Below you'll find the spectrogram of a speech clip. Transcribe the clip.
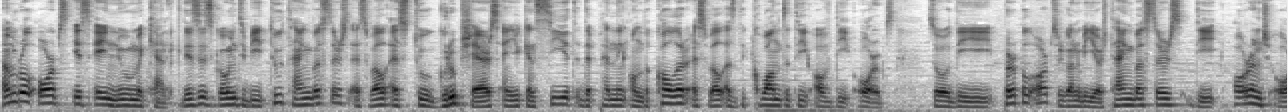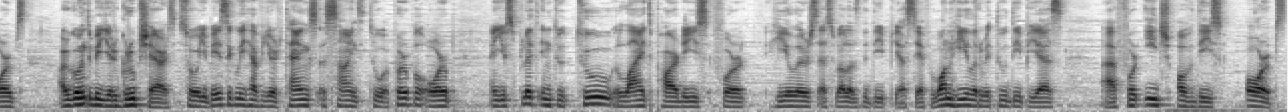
Umbral Orbs is a new mechanic. This is going to be two tank busters as well as two group shares and you can see it depending on the color as well as the quantity of the orbs. So the purple orbs are going to be your tank busters, the orange orbs are going to be your group shares. So you basically have your tanks assigned to a purple orb and you split into two light parties for healers as well as the DPS. You have one healer with two DPS uh, for each of these orbs.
